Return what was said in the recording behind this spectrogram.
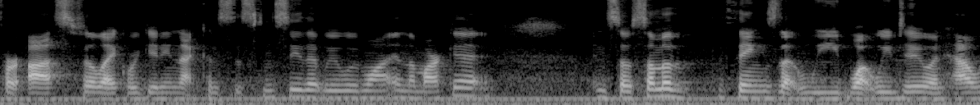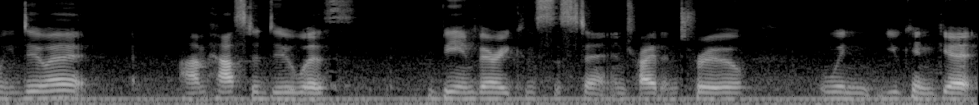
for us feel like we're getting that consistency that we would want in the market. And so some of the things that lead what we do and how we do it um, has to do with being very consistent and tried and true. When you can get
